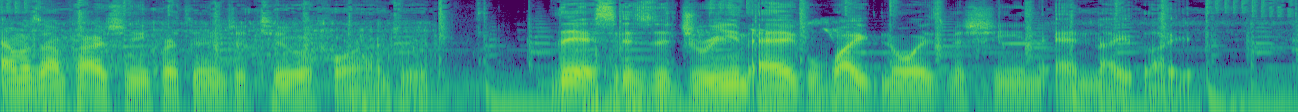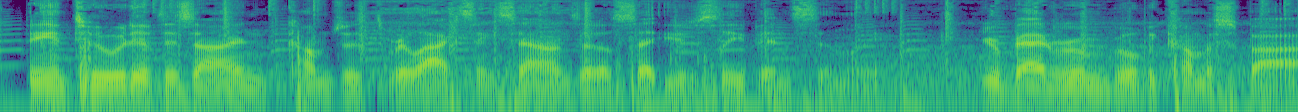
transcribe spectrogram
Amazon Pirate Sneak for 302 or 400. This is the Dream Egg white noise machine and nightlight. The intuitive design comes with relaxing sounds that'll set you to sleep instantly. Your bedroom will become a spa.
